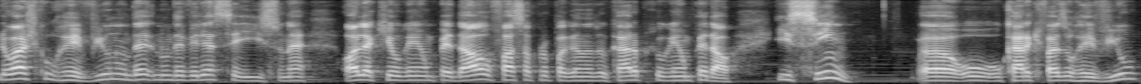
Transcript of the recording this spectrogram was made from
eu acho que o review não, de, não deveria ser isso, né? Olha aqui, eu ganhei um pedal, faço a propaganda do cara porque eu ganhei um pedal. E sim, uh, o, o cara que faz o review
